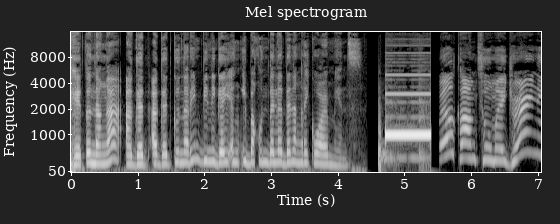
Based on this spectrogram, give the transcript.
Heto na nga, agad-agad ko na rin binigay ang iba kong daladalang requirements. Welcome to my journey!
